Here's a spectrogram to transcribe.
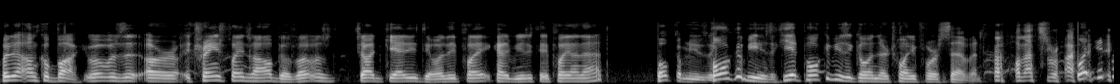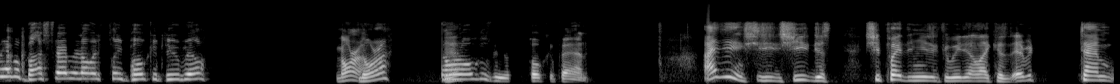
What did Uncle Buck? What was it? Or it trains, planes, and automobiles. What was John Candy's deal? What did they play? What kind of music they play on that? Polka music. Polka music. He had polka music going there twenty four seven. Oh, that's right. What didn't we have a bus driver that always played polka too, Bill? Nora. Nora, Nora Oglesby was a polka fan. I think she she just she played the music that we didn't like because every time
